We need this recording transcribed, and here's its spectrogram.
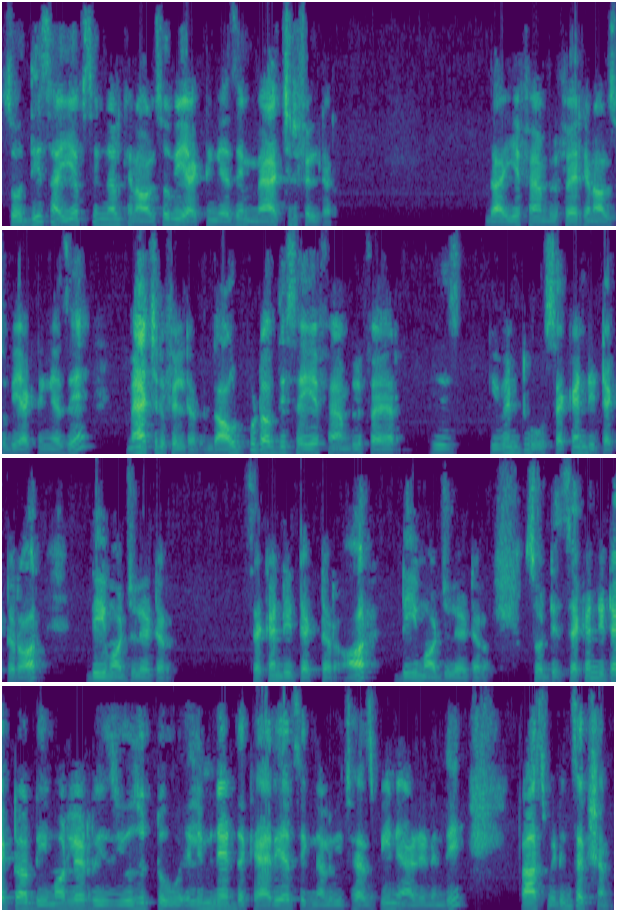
So this IF signal can also be acting as a matched filter. The IF amplifier can also be acting as a matched filter. The output of this IF amplifier is given to second detector or demodulator. Second detector or demodulator. So the second detector or demodulator is used to eliminate the carrier signal which has been added in the transmitting section.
